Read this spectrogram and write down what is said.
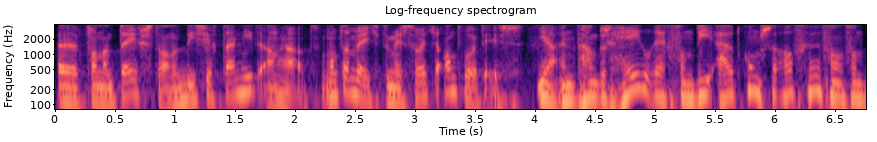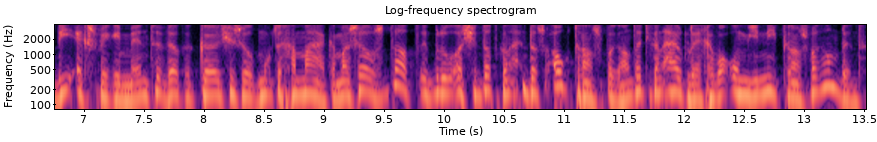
Uh, van een tegenstander die zich daar niet aan houdt. Want dan weet je tenminste wat je antwoord is. Ja, en het hangt dus heel erg van die uitkomsten af. Hè, van, van die experimenten, welke keuze je zult moeten gaan maken. Maar zelfs dat, ik bedoel, als je dat kan, dat is ook transparant. Dat je kan uitleggen waarom je niet transparant bent.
